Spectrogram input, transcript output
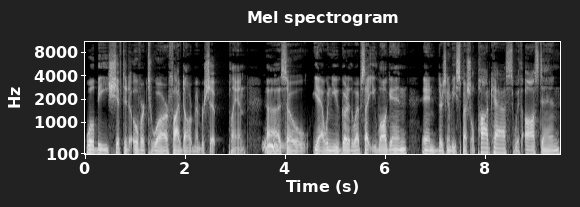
will be shifted over to our $5 membership plan. Uh, so yeah, when you go to the website, you log in, and there's going to be special podcasts with Austin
